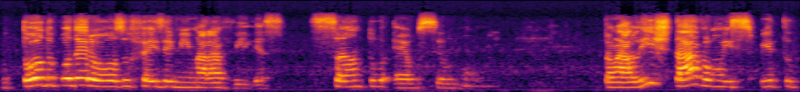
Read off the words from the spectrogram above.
O Todo-Poderoso fez em mim maravilhas. Santo é o seu nome. Então, ali estava um espírito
